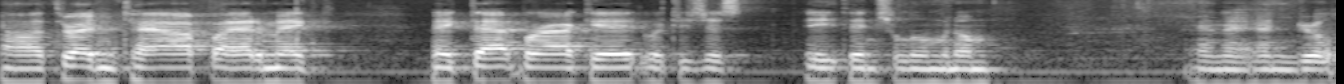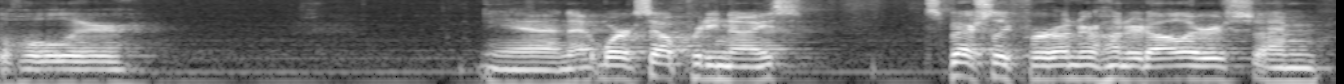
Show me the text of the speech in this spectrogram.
uh, thread and tap. I had to make make that bracket, which is just eighth inch aluminum, and then drill the hole there. And that works out pretty nice, especially for under $100. I'm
